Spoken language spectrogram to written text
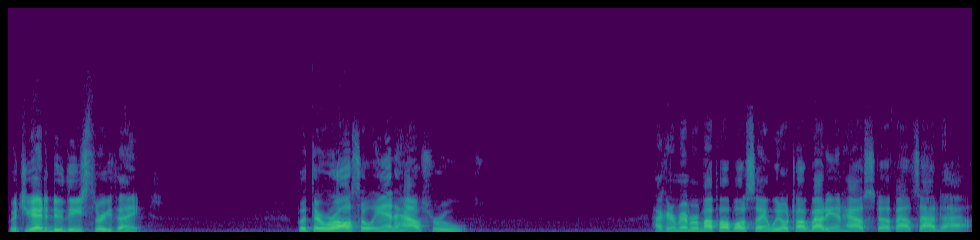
But you had to do these three things. But there were also in house rules. I can remember my papa saying, We don't talk about in house stuff outside the house.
